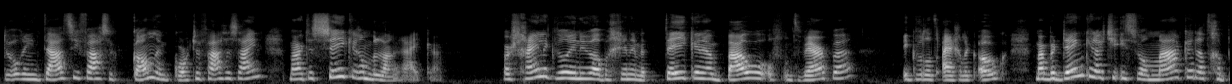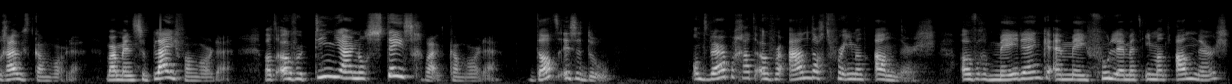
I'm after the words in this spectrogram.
De oriëntatiefase kan een korte fase zijn, maar het is zeker een belangrijke. Waarschijnlijk wil je nu al beginnen met tekenen, bouwen of ontwerpen. Ik wil dat eigenlijk ook. Maar bedenk je dat je iets wil maken dat gebruikt kan worden. Waar mensen blij van worden. Wat over 10 jaar nog steeds gebruikt kan worden. Dat is het doel. Ontwerpen gaat over aandacht voor iemand anders. Over het meedenken en meevoelen met iemand anders.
